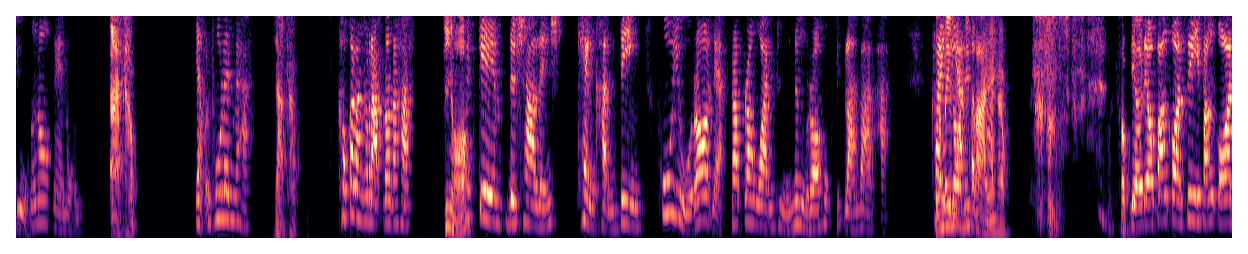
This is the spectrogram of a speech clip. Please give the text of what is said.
อยู่ข้างนอกแน่นอนอ่าครับ อยากเป็นผู้เล่นไหมคะอยากครับเขากำลังรับแล้วนะคะจริงเหรอ Squid Game The Challenge แข่งขันจริง ผู้อยู่รอดเนี่ย รับรางวัลถึงหนึ่งร้อหกสิบล้านบาทค่ะ แล้วไม่รอดที่นี่ยากสัตายไหมผัสครับ เดี๋ยวเดี๋ยวฟังก่อนสิฟังก่อน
